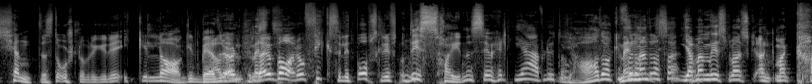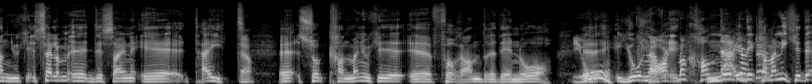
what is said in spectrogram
kjenteste Oslo-bryggeriet ikke lager bedre Ja, øl. det er Det er jo bare å fikse litt på oppskriften. Og designet ser jo helt jævlig ut. da. Ja, det har ikke forandra seg. ja, men hvis man, man kan jo ikke Selv om eh, designet er teit, Ja. så kan man jo ikke forandre det nå. Jo, Eh, klart man kan det, Nei, det Bjarte. kan man ikke. Det,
